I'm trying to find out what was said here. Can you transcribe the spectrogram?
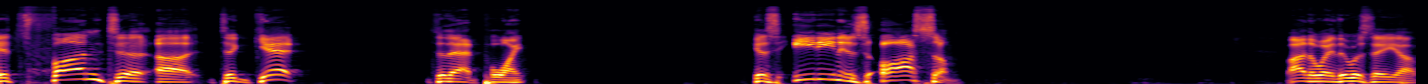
It's fun to uh, to get to that point because eating is awesome. By the way, there was a uh,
